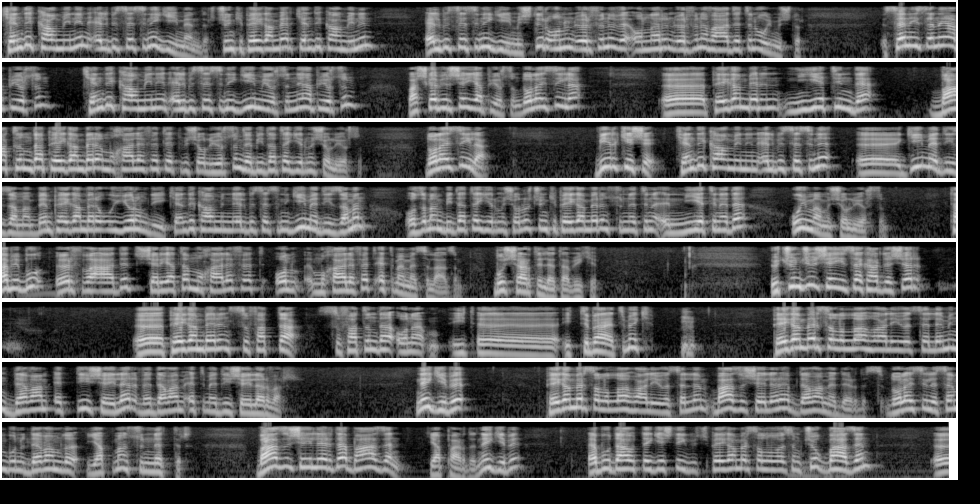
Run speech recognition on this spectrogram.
kendi kavminin elbisesini giymendir. Çünkü peygamber kendi kavminin elbisesini giymiştir. Onun örfünü ve onların örfüne ve adetine uymuştur. Sen ise ne yapıyorsun? Kendi kavminin elbisesini giymiyorsun. Ne yapıyorsun? Başka bir şey yapıyorsun. Dolayısıyla e, peygamberin niyetinde, batında peygambere muhalefet etmiş oluyorsun ve bidata girmiş oluyorsun. Dolayısıyla bir kişi kendi kavminin elbisesini e, giymediği zaman ben peygambere uyuyorum diye kendi kavminin elbisesini giymediği zaman o zaman bidata girmiş olur. Çünkü peygamberin sünnetine, e, niyetine de uymamış oluyorsun. Tabi bu örf ve adet şeriata muhalefet, ol, muhalefet etmemesi lazım. Bu şart ile tabii ki. Üçüncü şey ise kardeşler e, peygamberin sıfatta, sıfatında ona it, e, ittiba etmek Peygamber sallallahu aleyhi ve sellemin devam ettiği şeyler ve devam etmediği şeyler var. Ne gibi? Peygamber sallallahu aleyhi ve sellem bazı şeylere hep devam ederdi. Dolayısıyla sen bunu devamlı yapman sünnettir. Bazı şeyleri de bazen yapardı. Ne gibi? Ebu Davud'da geçtiği gibi Peygamber sallallahu aleyhi ve sellem çok bazen e,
